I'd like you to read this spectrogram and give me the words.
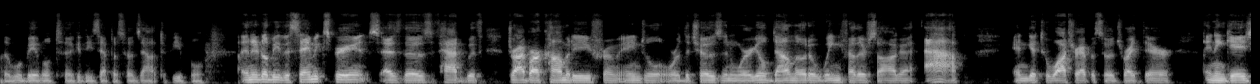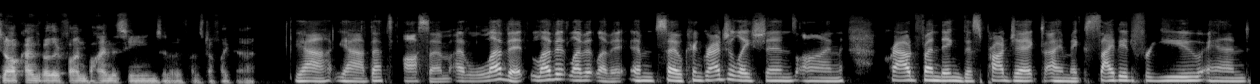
that we'll be able to get these episodes out to people. And it'll be the same experience as those have had with Dry Bar Comedy from Angel or The Chosen, where you'll download a Wingfeather Saga app and get to watch our episodes right there and engage in all kinds of other fun behind the scenes and other fun stuff like that. Yeah, yeah, that's awesome. I love it, love it, love it, love it. And so, congratulations on crowdfunding this project. I'm excited for you and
